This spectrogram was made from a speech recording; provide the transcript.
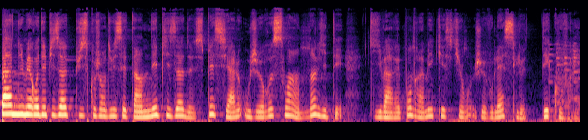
pas de numéro d'épisode puisqu'aujourd'hui c'est un épisode spécial où je reçois un invité qui va répondre à mes questions. Je vous laisse le découvrir.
